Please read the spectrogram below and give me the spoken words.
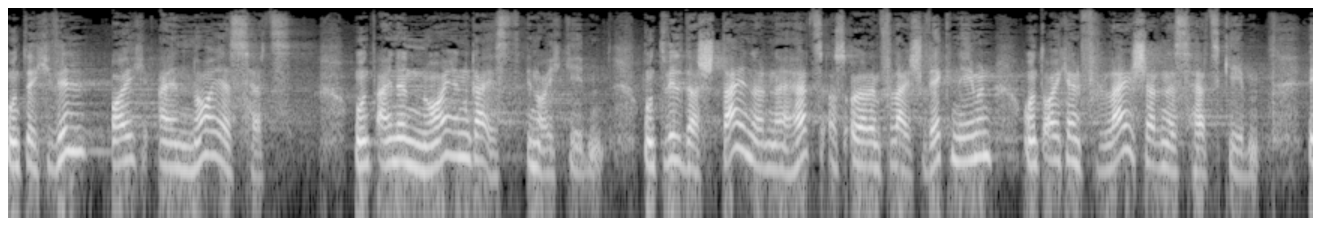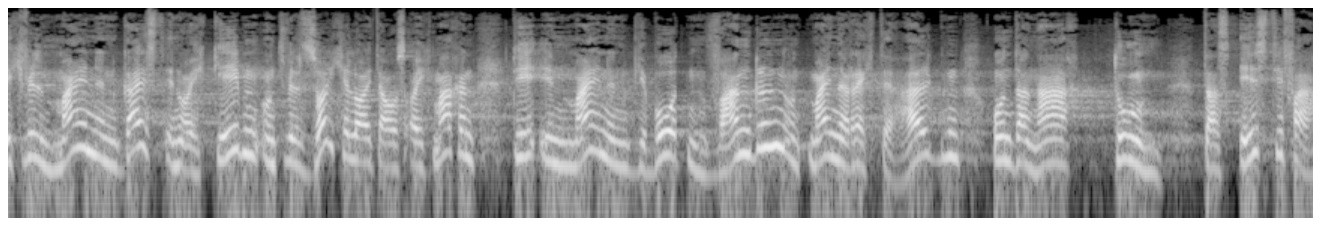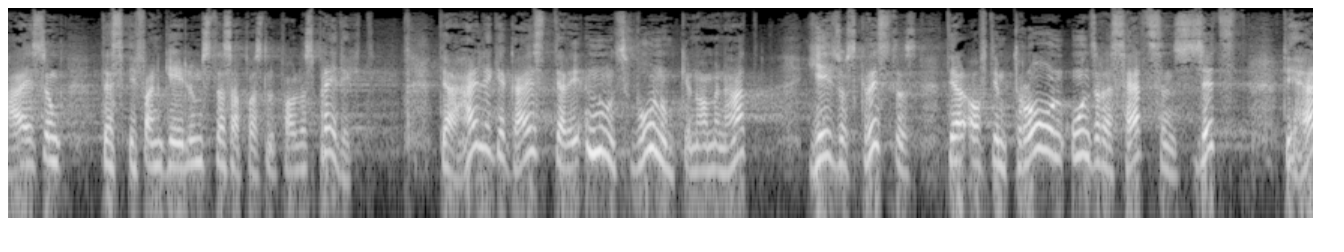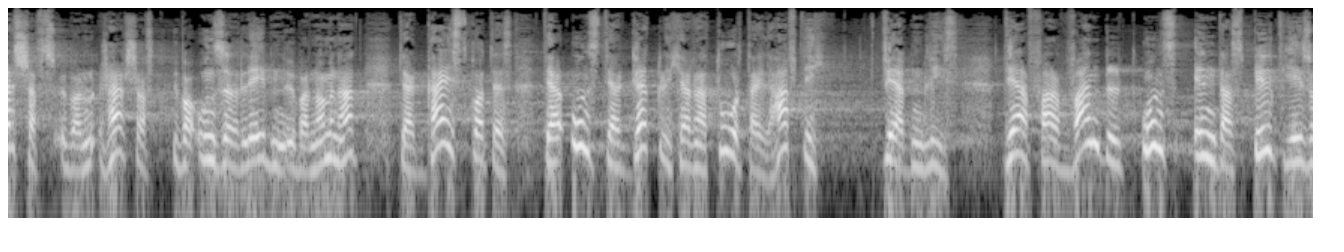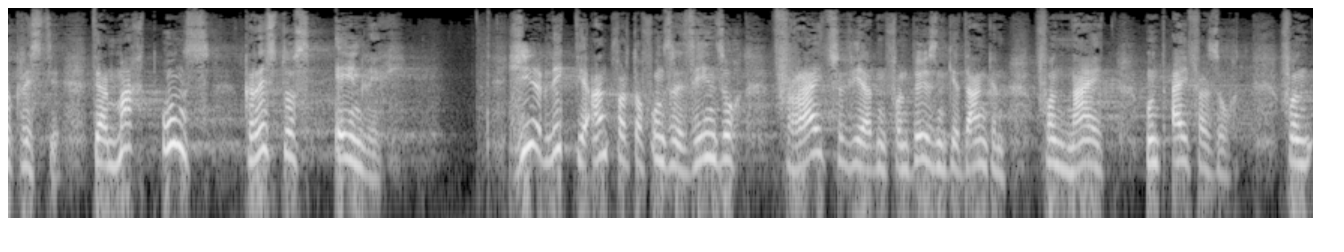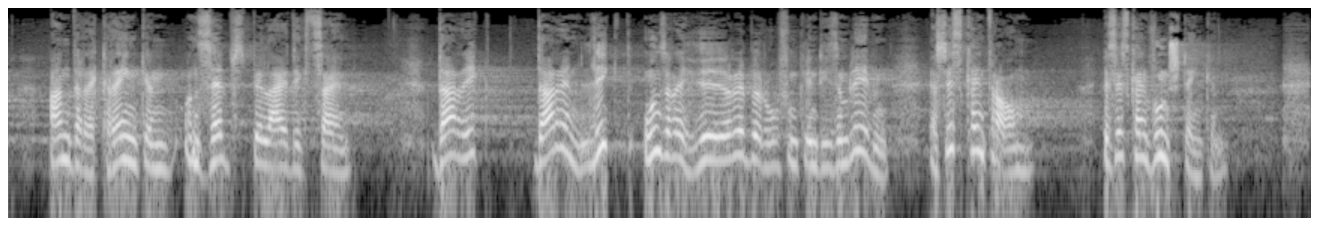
Und ich will euch ein neues Herz und einen neuen Geist in euch geben und will das steinerne Herz aus eurem Fleisch wegnehmen und euch ein fleischernes Herz geben. Ich will meinen Geist in euch geben und will solche Leute aus euch machen, die in meinen Geboten wandeln und meine Rechte halten und danach tun. Das ist die Verheißung des Evangeliums, das Apostel Paulus predigt. Der Heilige Geist, der in uns Wohnung genommen hat, Jesus Christus, der auf dem Thron unseres Herzens sitzt, die Herrschaft über, unser Leben übernommen hat, der Geist Gottes, der uns der göttlichen Natur teilhaftig werden ließ, der verwandelt uns in das Bild Jesu Christi, der macht uns Christus ähnlich. Hier liegt die Antwort auf unsere Sehnsucht, frei zu werden von bösen Gedanken, von Neid und Eifersucht, von andere kränken und selbst beleidigt sein. Darin liegt unsere höhere Berufung in diesem Leben. Es ist kein Traum, es ist kein Wunschdenken.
